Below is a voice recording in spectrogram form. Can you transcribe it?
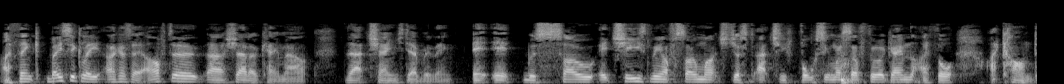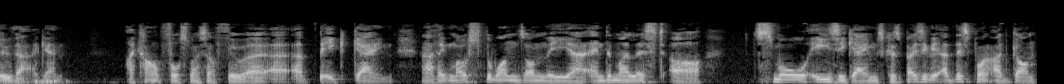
I think basically, like I say, after uh, Shadow came out, that changed everything. It, it was so it cheesed me off so much just actually forcing myself through a game that I thought I can't do that again. I can't force myself through a, a, a big game. And I think most of the ones on the uh, end of my list are small, easy games because basically at this point I'd gone,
